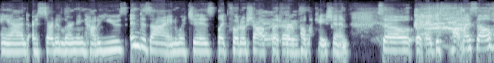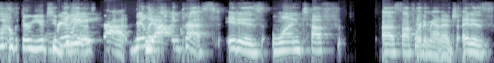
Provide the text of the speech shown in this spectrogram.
And I started learning how to use InDesign, which is like Photoshop, but for publication. So, like, I just taught myself through YouTube really? videos that. Really? Yeah. I'm impressed. It is one tough uh, software to manage. It is,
